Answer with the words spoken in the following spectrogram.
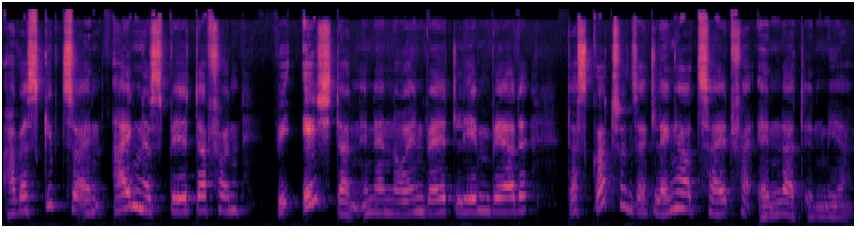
Aber es gibt so ein eigenes Bild davon, wie ich dann in der neuen Welt leben werde, das Gott schon seit längerer Zeit verändert in mir.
